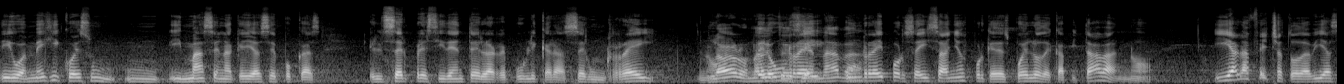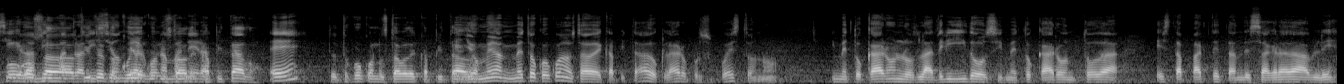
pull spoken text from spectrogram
Digo, en México es un, y más en aquellas épocas, el ser presidente de la República era ser un rey, ¿no? Claro, nadie Pero un decía rey, nada. un rey por seis años porque después lo decapitaban, ¿no? Y a la fecha todavía sigue o la misma tradición te tocó de alguna manera. Decapitado. ¿Eh? Te tocó cuando estaba decapitado. Y yo a mí me tocó cuando estaba decapitado, claro, por supuesto, ¿no? Y me tocaron los ladridos y me tocaron toda esta parte tan desagradable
